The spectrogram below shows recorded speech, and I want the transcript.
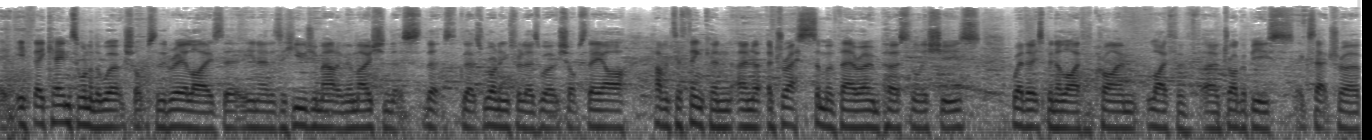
if they came to one of the workshops, they'd realise that you know there's a huge amount of emotion that's that's that's running through those workshops. They are having to think and, and address some of their own personal issues, whether it's been a life of crime, life of uh, drug abuse, etc.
